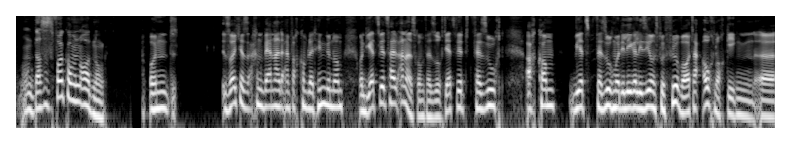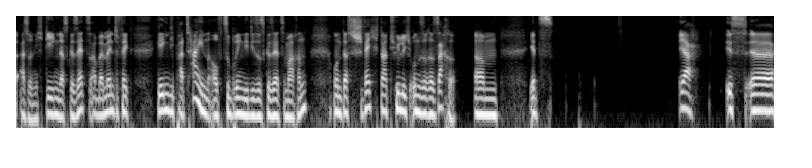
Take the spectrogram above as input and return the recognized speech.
Und das ist vollkommen in Ordnung. Und solche Sachen werden halt einfach komplett hingenommen und jetzt wird es halt andersrum versucht. Jetzt wird versucht, ach komm, jetzt versuchen wir die Legalisierungsbefürworter auch noch gegen, äh, also nicht gegen das Gesetz, aber im Endeffekt gegen die Parteien aufzubringen, die dieses Gesetz machen. Und das schwächt natürlich unsere Sache. Ähm, jetzt, ja, ist, äh,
